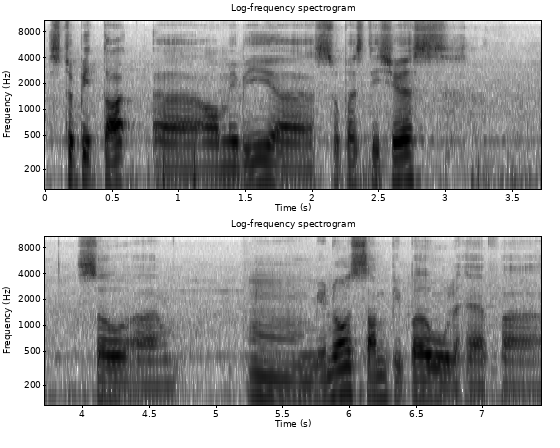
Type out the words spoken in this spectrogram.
stupid thought, uh, or maybe uh, superstitious. So, um, mm, you know, some people will have uh,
